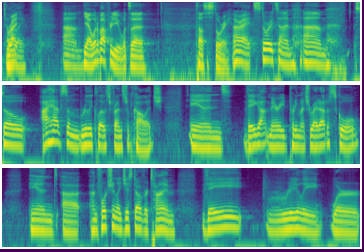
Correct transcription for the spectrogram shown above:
totally. Um, Yeah. What about for you? What's a tell us a story? all right, story time. Um, so I have some really close friends from college, and they got married pretty much right out of school. And uh, unfortunately, just over time, they really were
